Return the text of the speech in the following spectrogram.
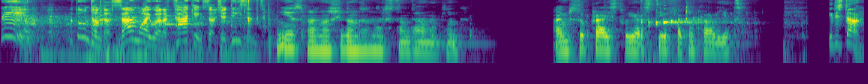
Hey, I don't understand why we're attacking such a decent. Yes, Magnus, you don't understand anything. I'm surprised we are still fucking allied. It is done.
